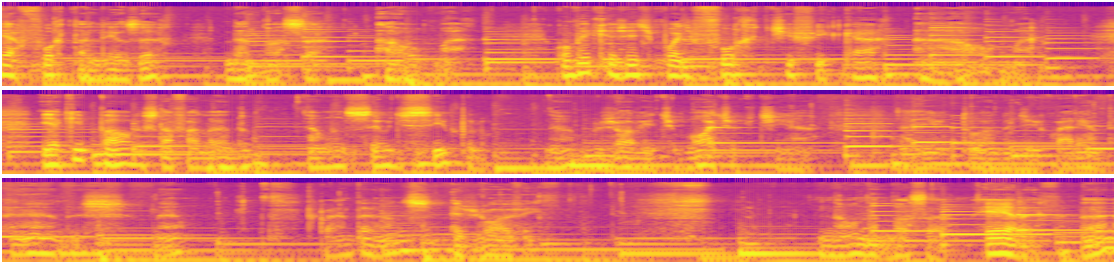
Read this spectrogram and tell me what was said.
é a fortaleza da nossa alma. Como é que a gente pode fortificar a alma? E aqui Paulo está falando a um seu discípulo, né? o jovem Timóteo, que tinha aí em torno de 40 anos. Né? 40 anos é jovem. Não na nossa era, né?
